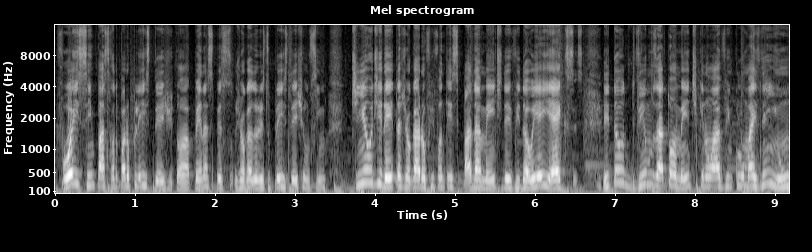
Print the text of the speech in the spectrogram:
foi sim passado para o PlayStation. Então, apenas jogadores do PlayStation, sim, tinham direito a jogar o FIFA antecipadamente devido ao EA Access. Então, vimos atualmente que não há vínculo mais nenhum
